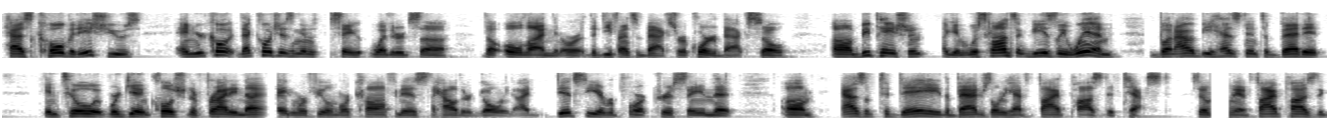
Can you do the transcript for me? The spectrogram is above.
has COVID issues, and your coach that coach isn't going to say whether it's uh, the O lineman or the defensive backs or a quarterback. So um, be patient. Again, Wisconsin could easily win, but I would be hesitant to bet it until we're getting closer to Friday night and we're feeling more confident as to how they're going. I did see a report, Chris, saying that um, as of today, the Badgers only had five positive tests. So they had five positive.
